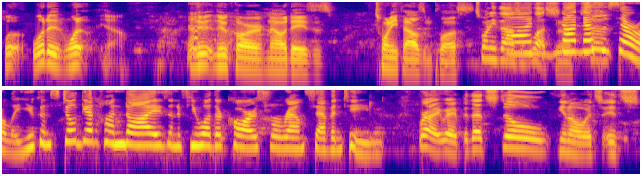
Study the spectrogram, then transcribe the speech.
What what is what? Yeah, new new car nowadays is twenty thousand plus. Twenty thousand Uh, plus. Not So- necessarily. You can still get Hyundai's and a few other cars for around 17. right, right, but that's still you know it's it's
